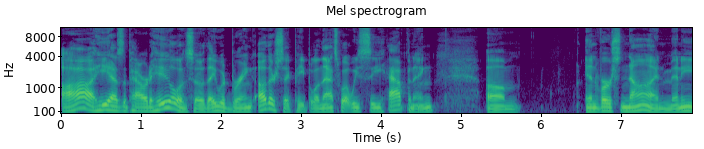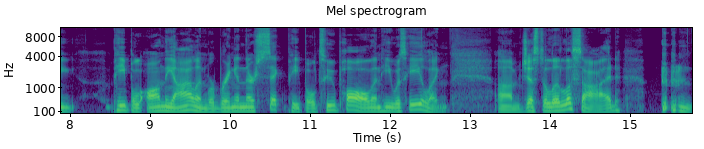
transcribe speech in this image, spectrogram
ah, he has the power to heal. And so they would bring other sick people. And that's what we see happening. Um, in verse 9, many people on the island were bringing their sick people to Paul, and he was healing. Um, just a little aside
